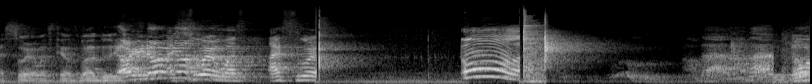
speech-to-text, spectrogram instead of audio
I swear it was tails, but I'll do it. Again. Are you done? I swear it was. I swear. Oh. No, no, bro. Eight ball champ. Eight ball No, no,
